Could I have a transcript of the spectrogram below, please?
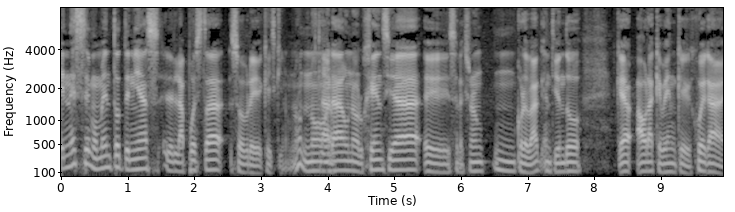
En ese momento tenías eh, la apuesta sobre Case Keenum, ¿no? No Claro. era una urgencia eh, seleccionar un, quarterback. Entiendo que ahora que ven que juega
